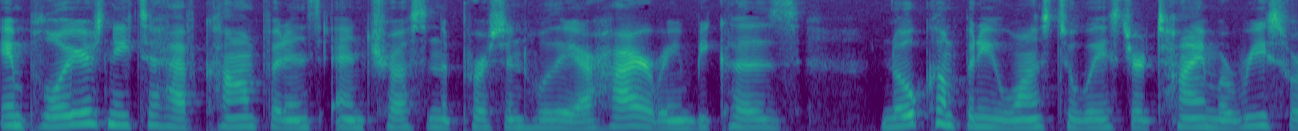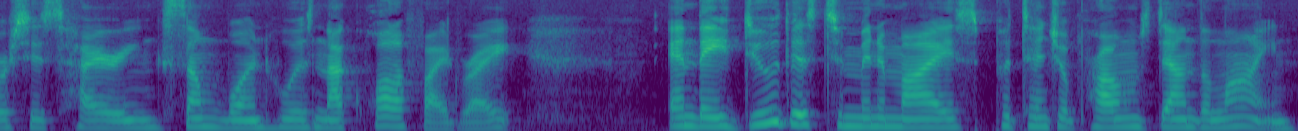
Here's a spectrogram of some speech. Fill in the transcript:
Employers need to have confidence and trust in the person who they are hiring because no company wants to waste their time or resources hiring someone who is not qualified, right? And they do this to minimize potential problems down the line.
